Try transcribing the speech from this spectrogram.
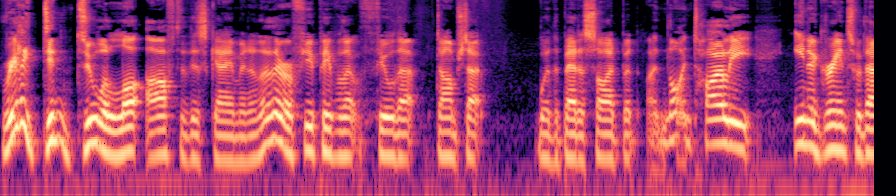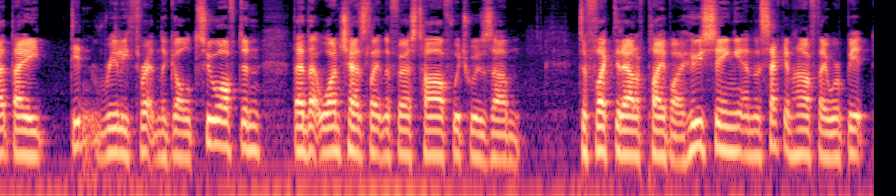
really didn't do a lot after this game. And I know there are a few people that feel that Darmstadt were the better side, but I'm not entirely in agreement with that. They didn't really threaten the goal too often. They had that one chance late in the first half, which was um, deflected out of play by Hüsing, and the second half they were a bit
